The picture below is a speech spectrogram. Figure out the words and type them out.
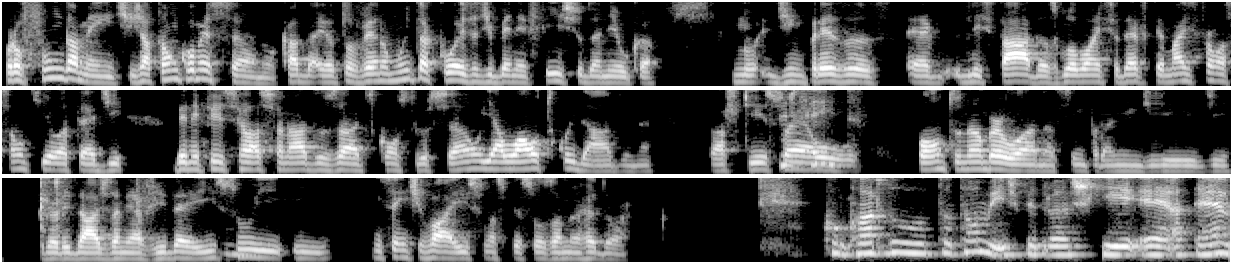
profundamente. Já estão começando. Cada, eu estou vendo muita coisa de benefício, Danilka, no, de empresas é, listadas globalmente. Você deve ter mais informação que eu até de benefícios relacionados à desconstrução e ao autocuidado, né? Eu acho que isso Perfeito. é o ponto number one, assim, para mim, de, de, prioridade da minha vida, é isso e, e incentivar isso nas pessoas ao meu redor. Concordo totalmente, Pedro. Acho que é, até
